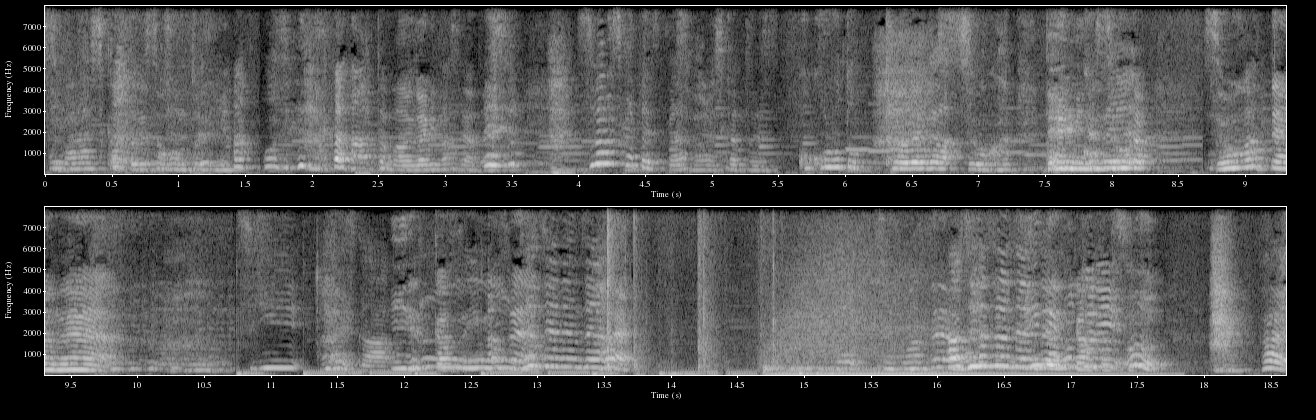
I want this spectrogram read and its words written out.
素晴らしかったです本当に。あ本当ですか？頭上がりますね私。素晴らしかったですか？素晴らしかったです。心と体がす。ごかったでみんなすごかった。すごかった。よね次いいですか、はい。いいですか？うんすいません全然全然、はいすいません。あ全然全然いいですか本当に。私うん。はい。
